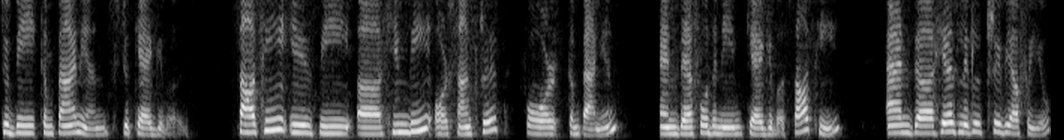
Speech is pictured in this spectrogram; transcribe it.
to be companions to caregivers. Saathi is the uh, Hindi or Sanskrit for companion, and therefore the name Caregiver Saathi. And uh, here's little trivia for you.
